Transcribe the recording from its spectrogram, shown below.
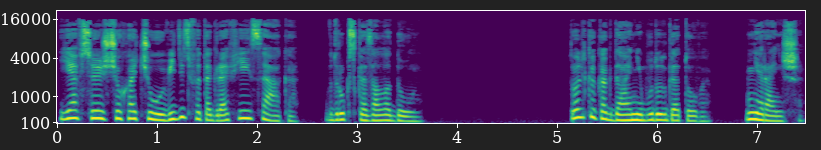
Я все еще хочу увидеть фотографии Исаака, вдруг сказала Доун. Только когда они будут готовы, не раньше.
